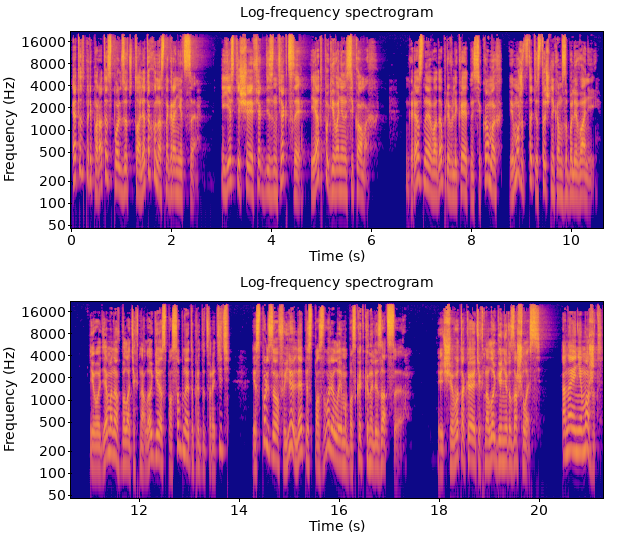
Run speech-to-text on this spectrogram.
Этот препарат используют в туалетах у нас на границе. Есть еще эффект дезинфекции и отпугивания насекомых. Грязная вода привлекает насекомых и может стать источником заболеваний. И у демонов была технология, способная это предотвратить. Использовав её, Ляпис позволила им обыскать канализацию. И чего такая технология не разошлась? Она и не может.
